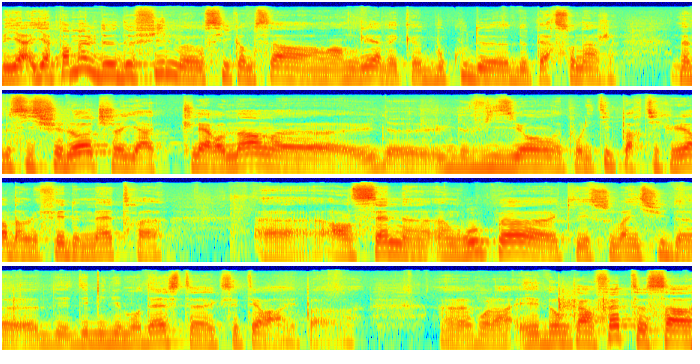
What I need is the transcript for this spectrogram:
mais il y, a pas mal de, films aussi comme ça en anglais avec beaucoup de, personnages. Même si chez Lodge, il y a clairement euh, une, vision politique particulière dans le fait de mettre euh, en scène un groupe euh, qui est souvent issu des milieux modestes, etc. Et, pas, voilà. et donc en fait, ça,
